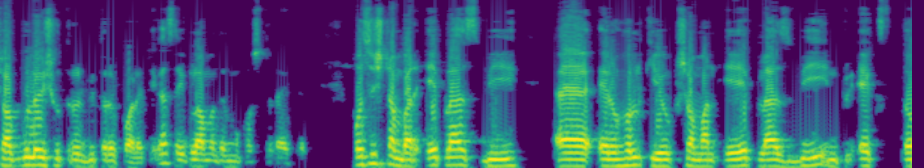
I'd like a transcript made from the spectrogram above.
সবগুলোই সূত্রের ভিতরে পড়ে, ঠিক আছে? এগুলো আমাদের মুখস্থ টাইপের পঁচিশ নম্বর, এ প্লাস বি এর হোল কিউব সমান a plus b into x. তো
